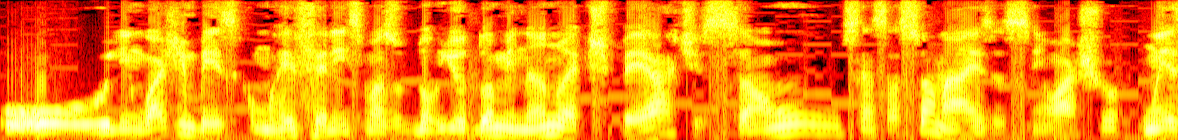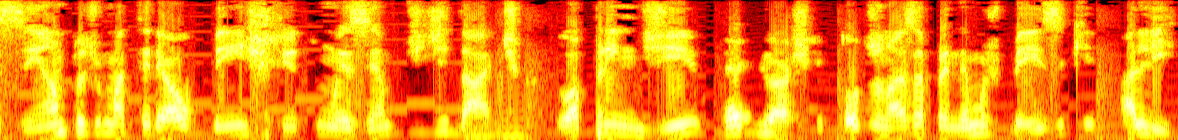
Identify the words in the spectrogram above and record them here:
o linguagem basic como referência, mas o, e o dominando expert são sensacionais, assim. Eu acho um exemplo de material bem escrito, um exemplo de didático. Eu aprendi, eu acho que todos nós aprendemos basic ali.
